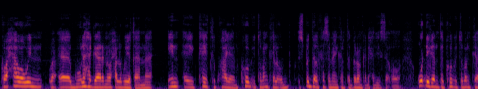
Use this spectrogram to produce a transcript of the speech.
kooxaha waaweyn guulaha gaarana waxaa lagu yaqaanaa in ay kaydka ku hayaan koob iyo toban kale oo isbeddel ka sameyn karta garoonka dhexdiisa oo u dhiganta koob iyo tobanka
